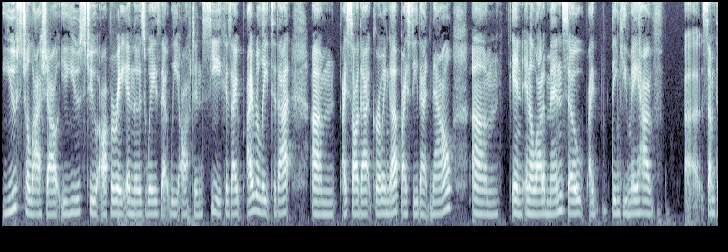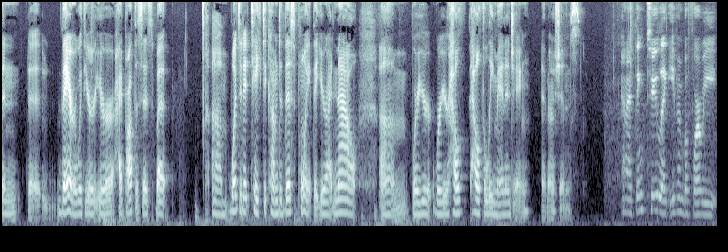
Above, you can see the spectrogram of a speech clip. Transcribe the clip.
used to lash out you used to operate in those ways that we often see because i i relate to that. Um i saw that growing up i see that now um in in a lot of men. So i think you may have uh, something uh, there with your your hypothesis but um, what did it take to come to this point that you're at now um, where you're where you're health healthily managing emotions And I think too, like even before we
